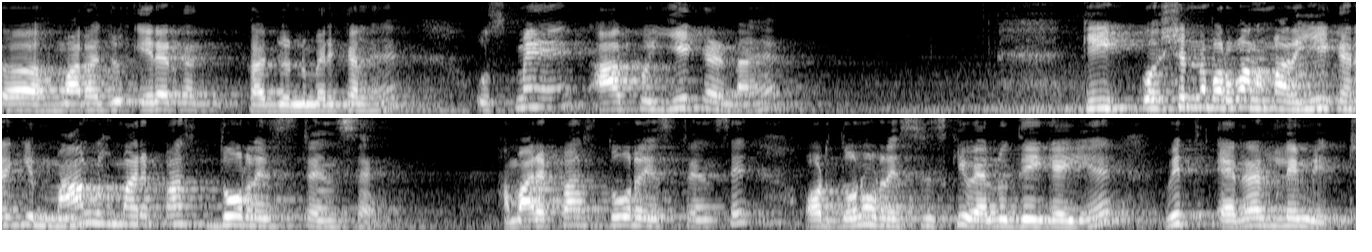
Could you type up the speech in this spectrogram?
आ, हमारा जो एरर का, का जो न्यूमेरिकल है उसमें आपको ये करना है कि क्वेश्चन नंबर वन हमारा ये कह रहा है कि मान लो हमारे पास दो रेजिस्टेंस है। हमारे पास दो रेजिस्टेंस है और दोनों रेजिस्टेंस की वैल्यू दी गई है विथ एरर लिमिट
